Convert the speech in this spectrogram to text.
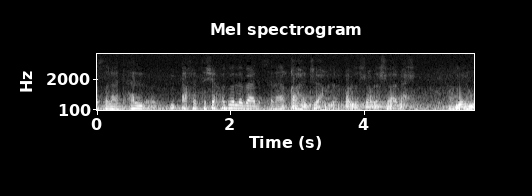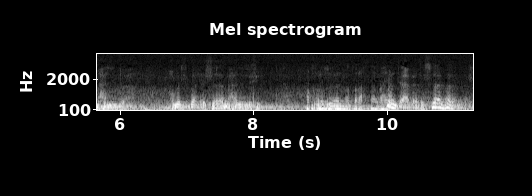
الصلاة هل آخر التشهد ولا بعد السلام؟ آخر التشهد قبل السلام السلام أحسن. لأنه محل الدعاء. وبس بعد السلام محل الذكر. وقت نزول المطر أحسن الله من دعا بعد السلام فلا بأس.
